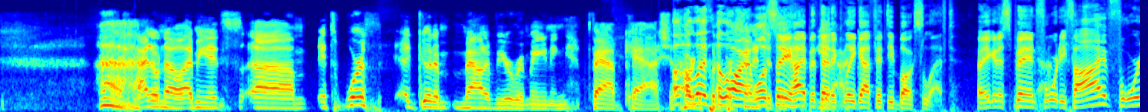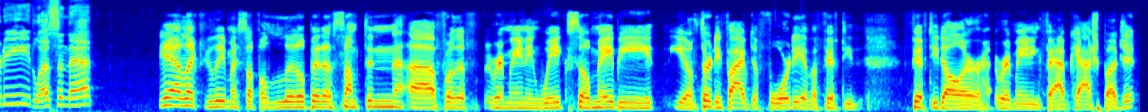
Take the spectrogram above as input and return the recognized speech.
I don't know. I mean, it's um, it's worth a good amount of your remaining fab cash. Uh, let's, all right, let's say hypothetically yeah. got 50 bucks left. Are you going to spend 45, 40, less than that? Yeah, I'd like to leave myself a little bit of something uh, for the remaining week. So maybe, you know, 35 to 40 of a 50 $50 remaining fab cash budget.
